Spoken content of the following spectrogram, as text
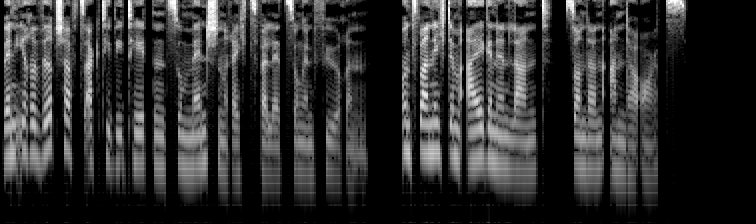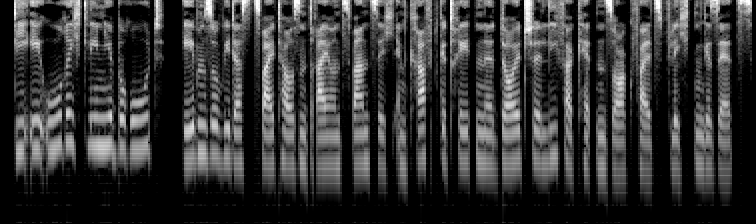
wenn ihre Wirtschaftsaktivitäten zu Menschenrechtsverletzungen führen. Und zwar nicht im eigenen Land, sondern anderorts. Die EU-Richtlinie beruht, ebenso wie das 2023 in Kraft getretene deutsche Lieferkettensorgfaltspflichtengesetz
